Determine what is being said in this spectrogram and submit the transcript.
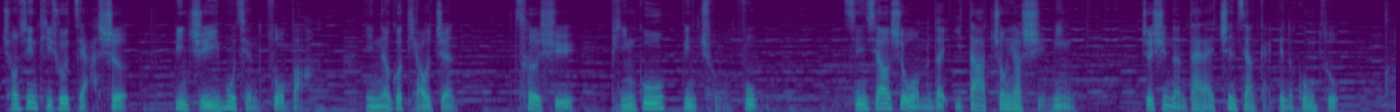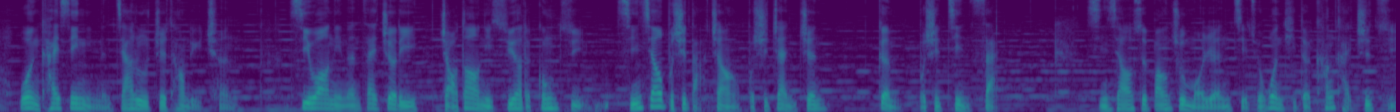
重新提出假设，并质疑目前的做法。你能够调整、测试、评估并重复。行销是我们的一大重要使命，这是能带来正向改变的工作。我很开心你能加入这趟旅程。希望你能在这里找到你需要的工具。行销不是打仗，不是战争，更不是竞赛。行销是帮助某人解决问题的慷慨之举，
